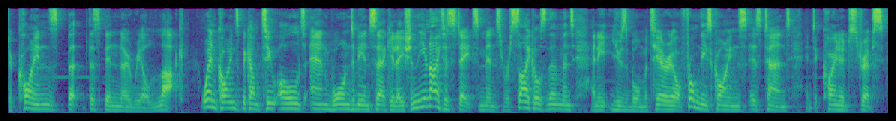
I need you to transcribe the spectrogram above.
to coins, but there's been no real luck. When coins become too old and worn to be in circulation, the United States Mint recycles them, and any usable material from these coins is turned into coinage strips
